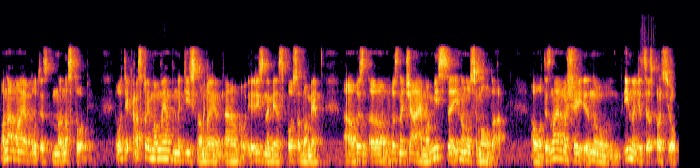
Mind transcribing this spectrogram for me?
вона має бути на, на стопі. От якраз в той момент ми дійсно ми е, різними способами е, е, визначаємо місце і наносимо удар. От, і знаємо, що ну, іноді це спрацьовує.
